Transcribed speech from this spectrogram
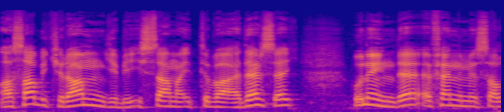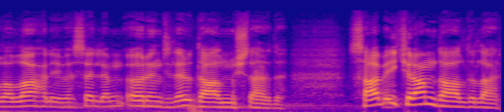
Ashab-ı kiram gibi İslam'a ittiba edersek, Huneyn'de Efendimiz sallallahu aleyhi ve sellemin öğrencileri dağılmışlardı. Sahabe-i kiram dağıldılar.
